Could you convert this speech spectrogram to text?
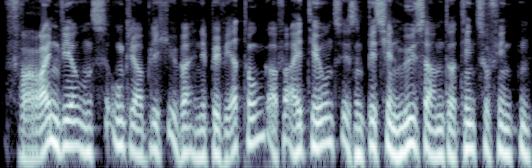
freuen wir uns unglaublich über eine Bewertung auf iTunes. Ist ein bisschen mühsam, dorthin zu finden.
